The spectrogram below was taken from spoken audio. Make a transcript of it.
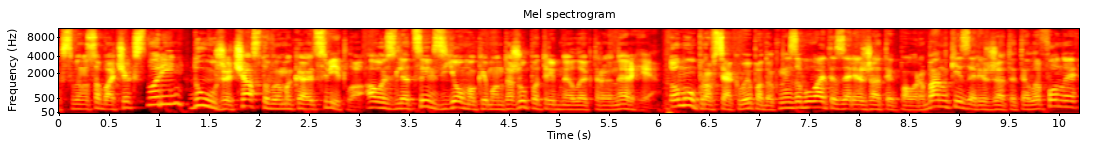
свинособачих створінь дуже часто вимикають світло. А ось для цих зйомок і монтажу потрібна електроенергія. Тому про всяк випадок не забувайте заряджати пауербанки, заряджати телефони.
